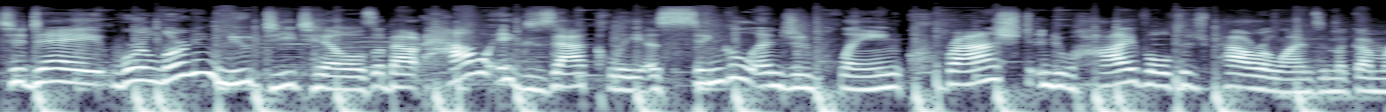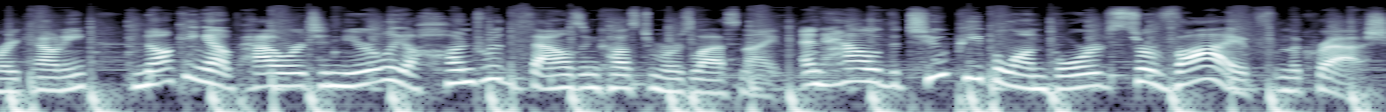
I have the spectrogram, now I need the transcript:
Today, we're learning new details about how exactly a single engine plane crashed into high voltage power lines in Montgomery County, knocking out power to nearly 100,000 customers last night, and how the two people on board survived from the crash.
